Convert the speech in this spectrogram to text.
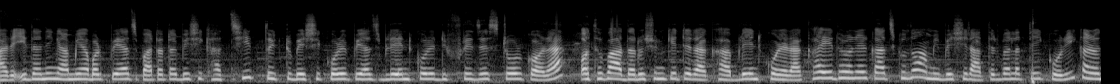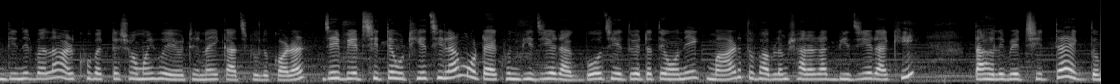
আর ইদানিং আমি আবার পেঁয়াজ বাটাটা বেশি খাচ্ছি, তো একটু বেশি করে পেঁয়াজ ব্লেন্ড করে ডিপ ফ্রিজে স্টোর করা অথবা আদা রসুন কেটে রাখা ব্লেন্ড করে রাখা, এই ধরনের কাজগুলো আমি বেশি রাতের বেলাতেই করি, কারণ দিনের বেলা আর খুব একটা সময় হয়ে ওঠে না এই কাজগুলো করার। যে বেডশিটটা উঠিয়েছিলাম, ওটা এখন ভিজিয়ে রাখব, যেহেতু এটাতে অনেক মার, তো ভাবলাম সারা রাত ভিজিয়ে রাখি, তাহলে বেডশিটটা একদম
